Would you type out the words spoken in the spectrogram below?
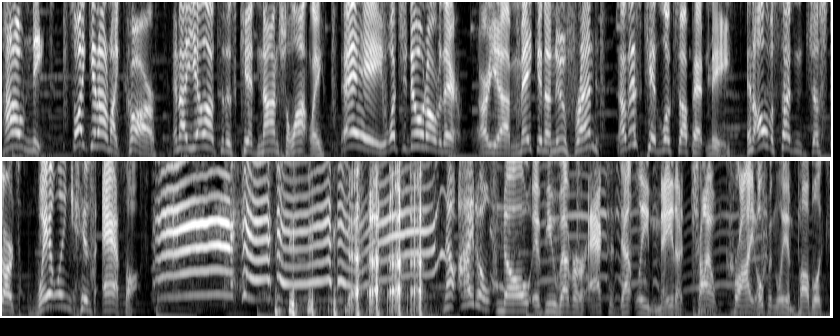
How neat. So I get out of my car and I yell out to this kid nonchalantly, Hey, what you doing over there? Are you making a new friend? Now, this kid looks up at me and all of a sudden just starts wailing his ass off. Now, I don't know if you've ever accidentally made a child cry openly in public,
